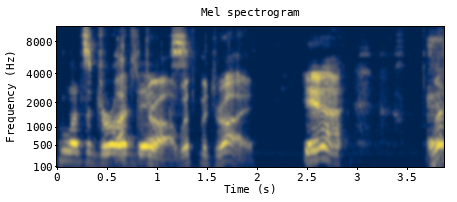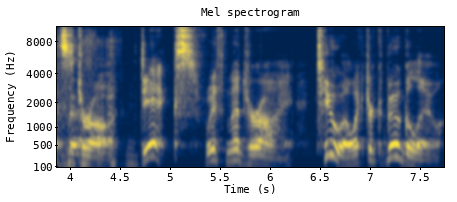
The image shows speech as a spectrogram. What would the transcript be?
Let's draw Let's dicks. draw with Mah-Dry. Yeah. Let's draw dicks with Mah-Dry. Two electric boogaloo.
